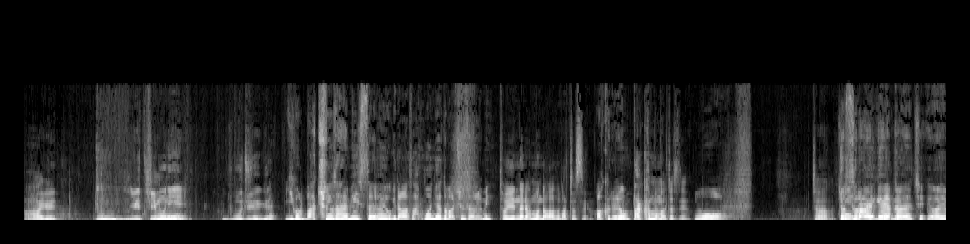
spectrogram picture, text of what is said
아, 이게, 이게 질문이, 뭐지, 이게? 이걸 맞춘 사람이 있어요? 여기 나와서 한 번이라도 맞춘 사람이? 저희 옛날에 한 번 나와서 맞췄어요. 아, 그래요? 딱 한 번 맞췄어요. 오. 자, 저 총- 쓰라에게 약간, 지- 아, 예,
